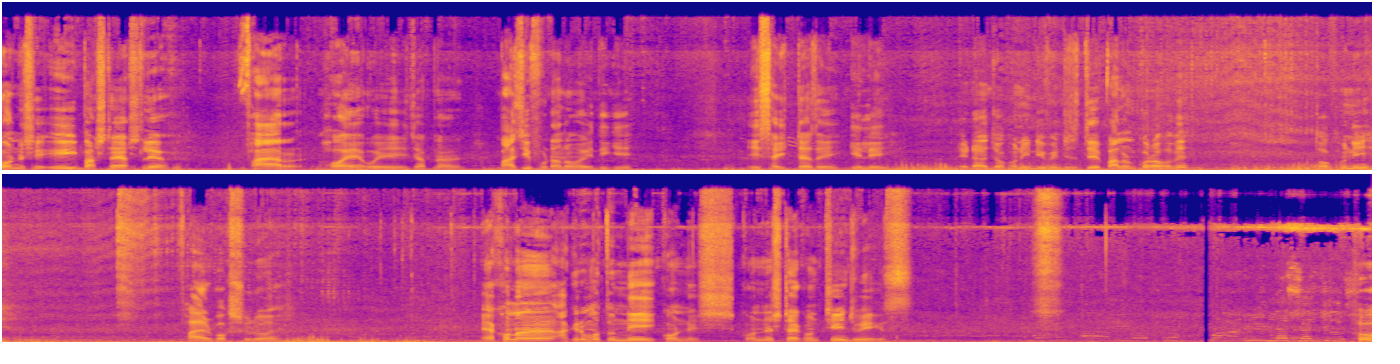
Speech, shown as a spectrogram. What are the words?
কর্নেশে এই পাশটায় আসলে ফায়ার হয়, ওই যে আপনার বাজি ফোটানো হয় এদিকে। এই সাইডটাতে গেলে এটা যখন ইন্ডিপেন্ডেন্স ডে পালন করা হবে, তখনই ফায়ার বক্স শুরু হয়। এখন আগের মতো নেই কর্নেশ। কর্নেশটা এখন চেঞ্জ হয়ে গেছে। হো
